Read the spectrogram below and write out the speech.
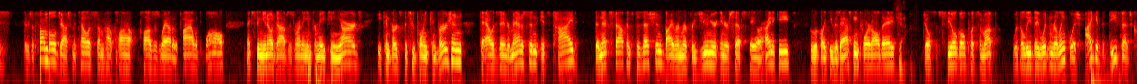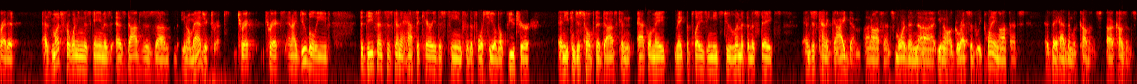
there's a fumble. Josh Metellus somehow claw, claws his way out of the pile with the ball. Next thing you know, Dobbs is running in from 18 yards. He converts the two-point conversion to Alexander Mattison. It's tied. The next Falcons possession, Byron Murphy Jr. intercepts Taylor Heinicke, who looked like he was asking for it all day. Yeah. Joseph's field goal puts them up with a lead they wouldn't relinquish. I give the defense credit as much for winning this game as as Dobbs's um, you know magic tricks trick tricks, and I do believe the defense is going to have to carry this team for the foreseeable future. And you can just hope that Dobbs can acclimate, make the plays he needs to, limit the mistakes, and just kind of guide them on offense more than uh, you know aggressively playing offense as they had been with Cousins. Uh, Cousins.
